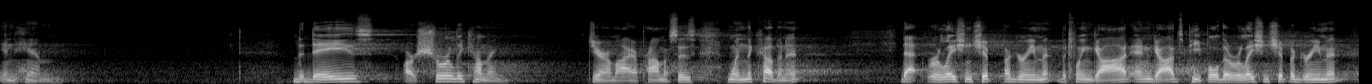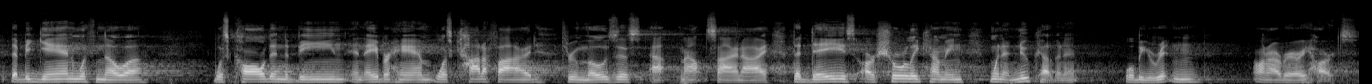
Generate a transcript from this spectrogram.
in him. The days are surely coming, Jeremiah promises, when the covenant, that relationship agreement between God and God's people, the relationship agreement that began with Noah, was called into being in Abraham, was codified through Moses at Mount Sinai. The days are surely coming when a new covenant will be written on our very hearts.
